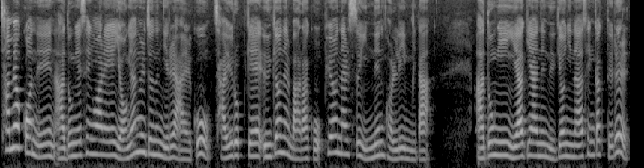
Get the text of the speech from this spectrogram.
참여권은 아동의 생활에 영향을 주는 일을 알고 자유롭게 의견을 말하고 표현할 수 있는 권리입니다. 아동이 이야기하는 의견이나 생각들을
